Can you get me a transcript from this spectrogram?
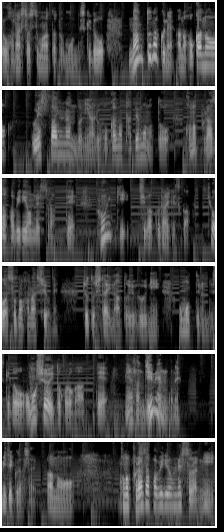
お話しさせてもらったと思うんですけど、なんとなくね、あの他のウエスタンランドにある他の建物と、このプラザパビリオンレストランって雰囲気違くないですか？今日はその話をね、ちょっとしたいなという風に思ってるんですけど、面白いところがあって、皆さん地面をね、見てください。あの、このプラザパビリオンレストランに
